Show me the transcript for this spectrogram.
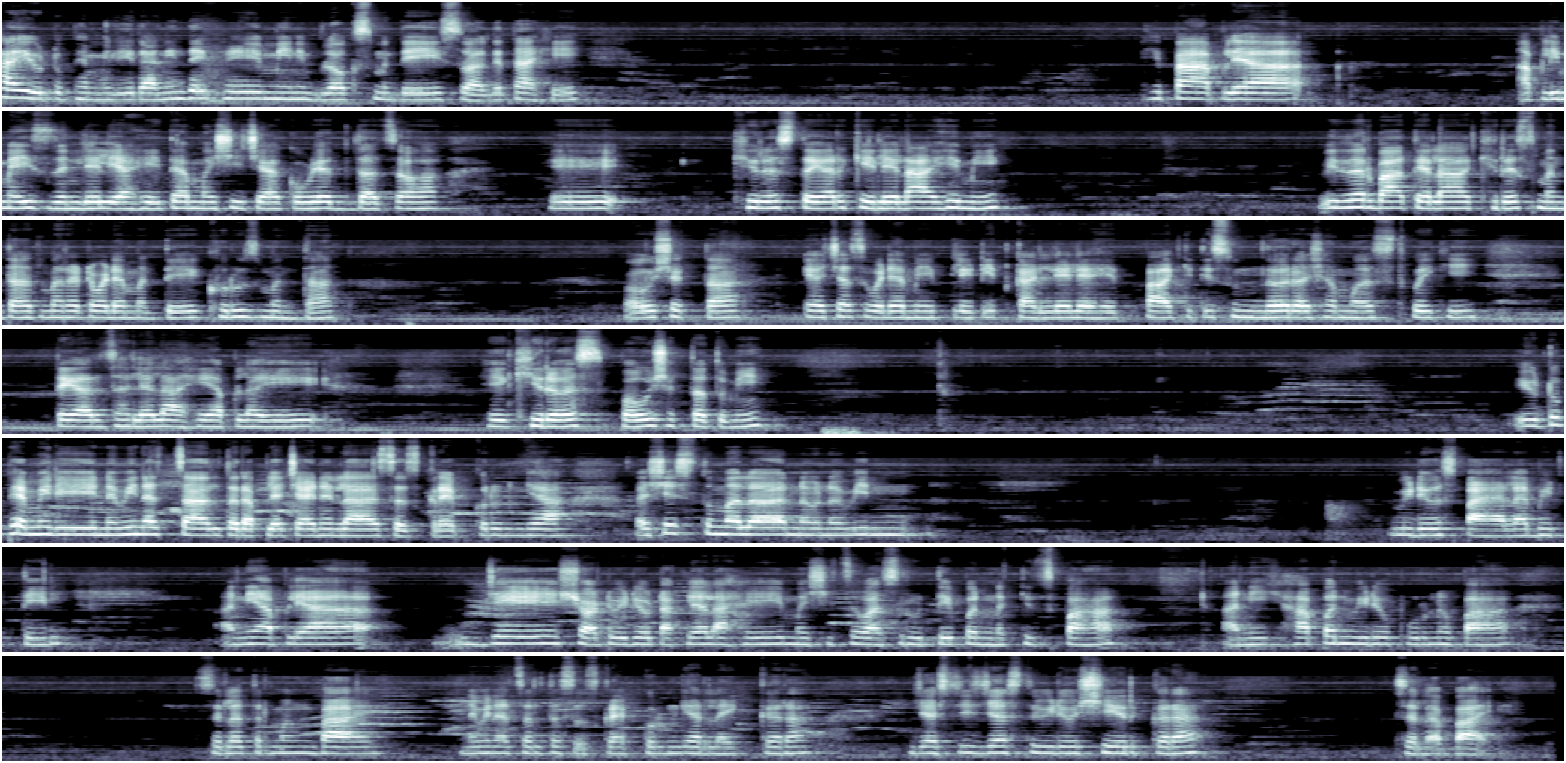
हाय YouTube family Rani दैफे mini ब्लॉग्समध्ये स्वागत आहे. हे पा आपल्या आपली म्हैस जनलेली आहे. त्या म्हशीच्या कोवळ्या दुधाचा हे खिरस तयार केलेला आहे मी. विदर्भात त्याला खिरस म्हणतात मराठवाड्यामध्ये खरूज म्हणतात. पाहू शकता. याच्याच वड्या मी प्लेटीत काढलेल्या आहेत. पा किती सुंदर अशा मस्तपैकी तयार झालेला आहे आपला हे हे खिरस. पाहू शकता तुम्ही. यूट्यूब फॅमिली नवीन असाल तर आपल्या चॅनलला सबस्क्राईब करून घ्या. असेच तुम्हाला नवनवीन व्हिडिओज पाहायला भेटतील. आणि आपल्या जे शॉर्ट व्हिडिओ टाकलेला आहे म्हशीचं वासरू ते पण नक्कीच पहा. आणि हा पण व्हिडिओ पूर्ण पहा. चला तर मग बाय नवीन असाल तर सबस्क्राईब करून घ्या लाईक करा. जास्तीत जास्त व्हिडिओ शेअर करा. चला बाय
